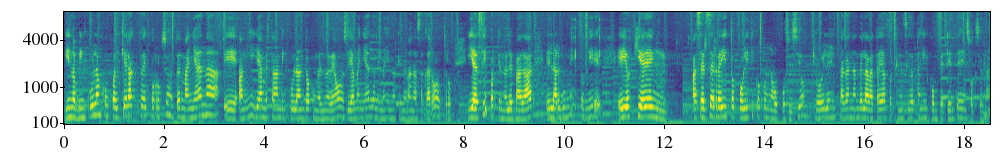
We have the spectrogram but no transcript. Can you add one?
y nos vinculan con cualquier acto de corrupción. Entonces mañana eh, a mí ya me estaban vinculando con el 911, ya mañana me imagino que me van a sacar otro. Y así porque no les va a dar el argumento. Mire, ellos quieren hacerse rédito político con la oposición, que hoy les está ganando la batalla porque han sido tan incompetentes en su accionar,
